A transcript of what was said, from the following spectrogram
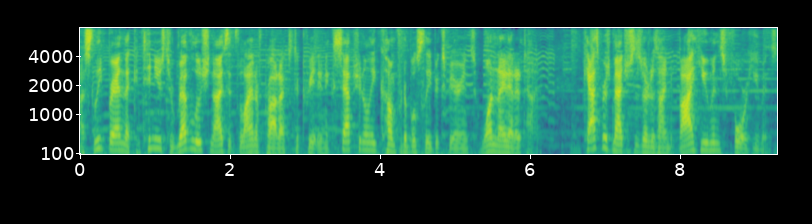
a sleep brand that continues to revolutionize its line of products to create an exceptionally comfortable sleep experience one night at a time. Casper's mattresses are designed by humans for humans.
